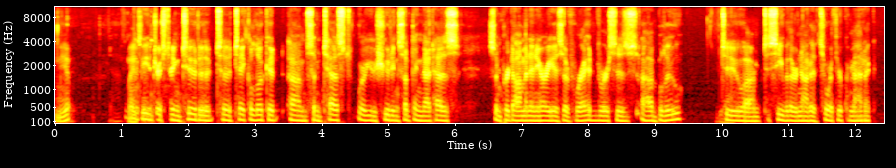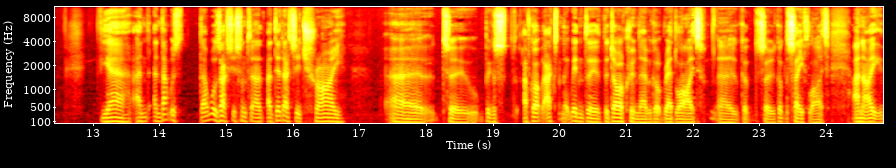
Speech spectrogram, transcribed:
Yep. Made It'd be sense. interesting too to to take a look at um, some tests where you're shooting something that has some predominant areas of red versus uh, blue to um, to see whether or not it's orthochromatic. Yeah, and and that was that was actually something I, I did actually try uh, to because I've got in the the dark room there we've got red light, uh, we've got so we've got the safe light, and I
